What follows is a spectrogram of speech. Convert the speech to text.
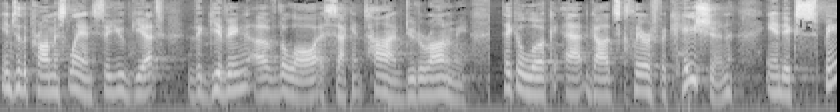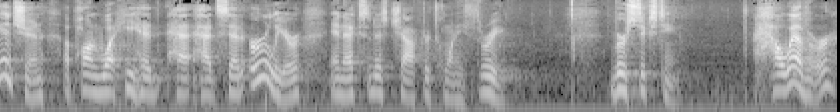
into the promised land. So you get the giving of the law a second time, Deuteronomy take a look at God's clarification and expansion upon what he had, had said earlier in Exodus chapter 23. Verse 16. However,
